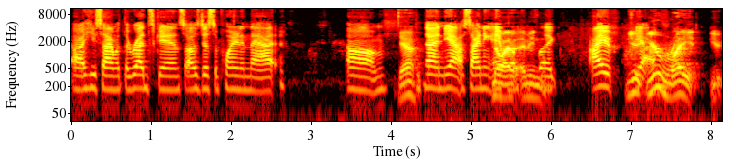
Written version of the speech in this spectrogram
Uh, he signed with the Redskins, so I was disappointed in that. Um, yeah. Then yeah, signing. No, Amos, I, I mean, like I. You, yeah. You're right. You're,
